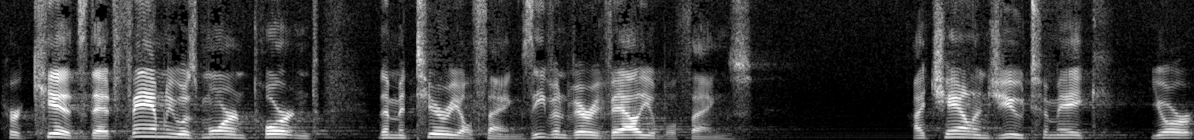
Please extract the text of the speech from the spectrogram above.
her kids that family was more important than material things, even very valuable things. I challenge you to make your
